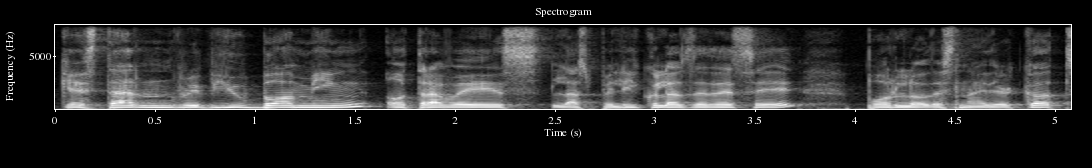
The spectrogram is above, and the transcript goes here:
que están review bombing otra vez las películas de DC por lo de Snyder Cut.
